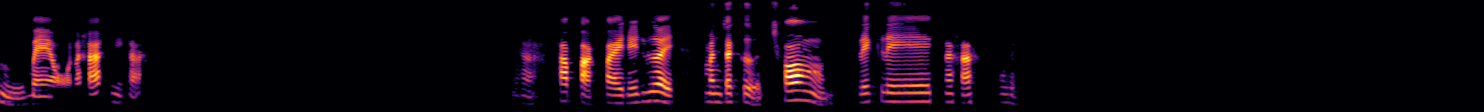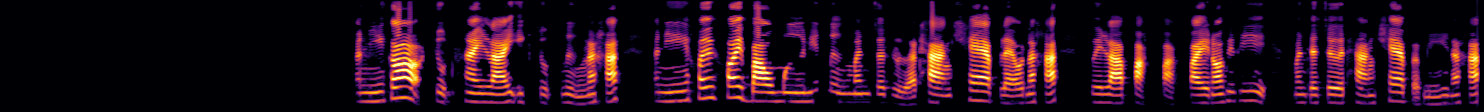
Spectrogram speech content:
หูแมวนะคะนี่ค่ะนี่ค่ะถ้าปักไปเรื่อยๆ มันจะเกิดช่องเล็กๆนะคะ อันนี้ก็จุดไฮไลท์อีกจุดหนึ่งนะคะ อันนี้ค่อยๆเบามือนิดนึง มันจะเหลือทางแคบแล้วนะคะ เวลาปักปักไปเนาะพี่ๆ มันจะเจอทางแคบแบบนี้นะคะ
